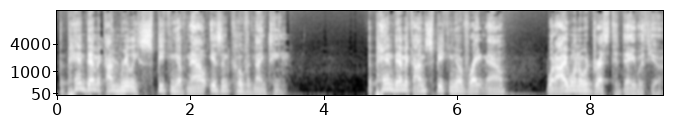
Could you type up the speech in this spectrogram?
the pandemic I'm really speaking of now isn't COVID 19. The pandemic I'm speaking of right now what I want to address today with you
